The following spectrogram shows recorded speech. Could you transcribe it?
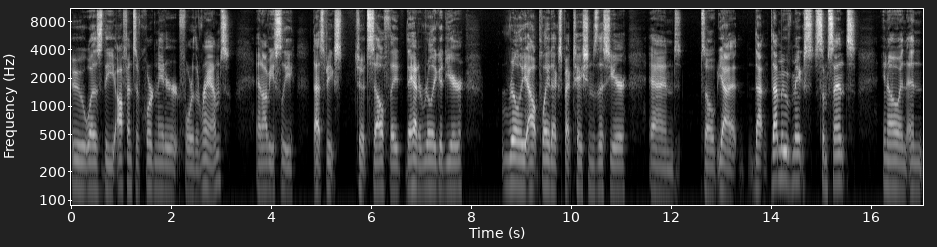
who was the offensive coordinator for the Rams. And obviously, that speaks to itself. They, they had a really good year, really outplayed expectations this year. And so, yeah, that, that move makes some sense you know, and and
